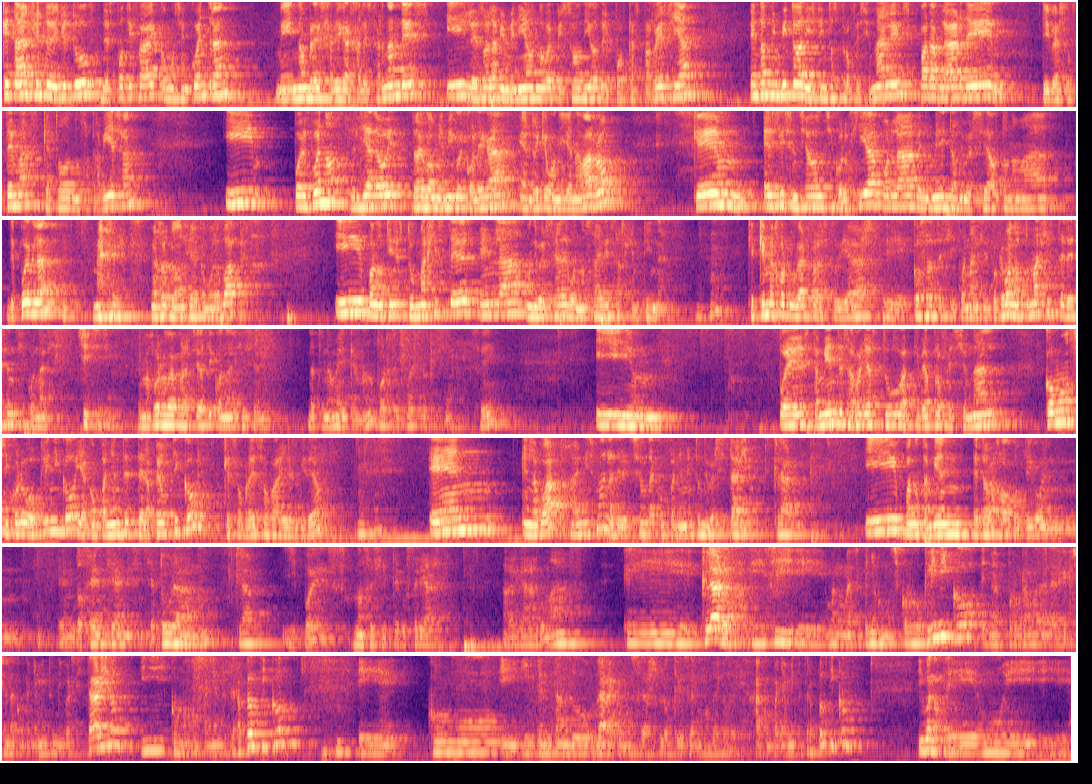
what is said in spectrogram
¿Qué tal gente de YouTube, de Spotify? ¿Cómo se encuentran? Mi nombre es Javier Garjales Fernández y les doy la bienvenida a un nuevo episodio del podcast Parresia, en donde invito a distintos profesionales para hablar de diversos temas que a todos nos atraviesan. Y pues bueno, el día de hoy traigo a mi amigo y colega Enrique Bonilla Navarro, que mm, es licenciado en psicología por la Benemérita Universidad Autónoma de Puebla, mejor conocida como la UAP. Y bueno, tienes tu magíster en la Universidad de Buenos Aires, Argentina. que qué mejor lugar para estudiar eh, cosas de psicoanálisis, porque bueno, tu magíster es en psicoanálisis. Sí, sí, sí. El mejor lugar para estudiar psicoanálisis en Latinoamérica, ¿no? Por supuesto que sí. Sí. Y mm, pues también desarrollas tu actividad profesional como psicólogo clínico y acompañante terapéutico, que sobre eso va a ir el video, en, en, la UAP, ahí mismo, en la Dirección de Acompañamiento Universitario. Claro. Y bueno, también he trabajado contigo en, en docencia, en licenciatura, ¿no? Claro. Y pues no sé si te gustaría agregar algo más. Eh, claro, eh, sí, eh, bueno, me desempeño como psicólogo clínico en el programa de la Dirección de Acompañamiento Universitario y como acompañante terapéutico, como intentando dar a conocer lo que es el modelo de acompañamiento terapéutico. Y bueno, muy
